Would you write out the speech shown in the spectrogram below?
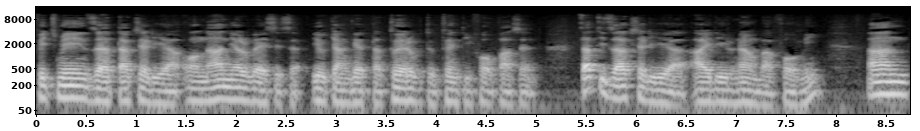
which means that actually uh, on annual basis, uh, you can get 12 to 24%. That is actually an ideal number for me. And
